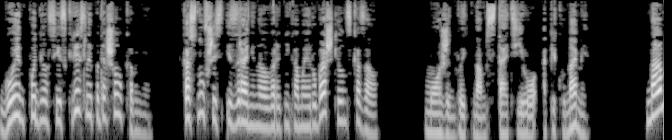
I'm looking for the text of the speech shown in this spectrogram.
Гоин поднялся из кресла и подошел ко мне. Коснувшись израненного воротника моей рубашки, он сказал, «Может быть, нам стать его опекунами?» «Нам?»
